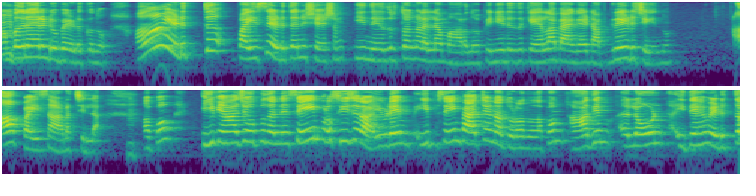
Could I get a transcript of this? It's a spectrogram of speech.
അമ്പതിനായിരം രൂപ എടുക്കുന്നു. ആ എടുത്ത് പൈസ എടുത്തതിന് ശേഷം ഈ നേതൃത്വങ്ങളെല്ലാം മാറുന്നു. പിന്നീട് ഇത് കേരള ബാങ്കായിട്ട് അപ്ഗ്രേഡ് ചെയ്യുന്നു. ആ പൈസ അടച്ചില്ല. അപ്പം ഈ വ്യാജോപ്പ് തന്നെ സെയിം പ്രൊസീജിയറാ ഇവിടെയും ഈ സെയിം പാറ്റേൺ ആ തുടർന്നത്. അപ്പം ആദ്യം ലോൺ ഇദ്ദേഹം എടുത്ത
